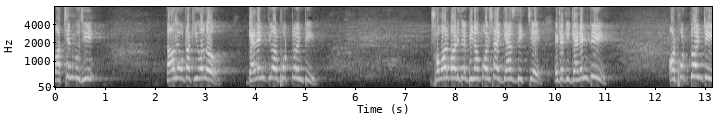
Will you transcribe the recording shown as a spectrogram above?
পাচ্ছেন বুঝি? তাহলে ওটা কি হলো? Guarantee or four twenty? সবার বাড়িতে বিনা পয়সায় গ্যাস দিচ্ছে, এটা কি guarantee? Or four twenty?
